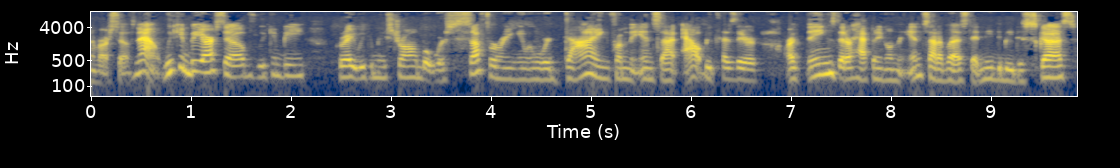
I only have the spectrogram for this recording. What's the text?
of ourselves. Now, we can be ourselves, we can be great, we can be strong, but we're suffering and we're dying from the inside out because there are things that are happening on the inside of us that need to be discussed,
